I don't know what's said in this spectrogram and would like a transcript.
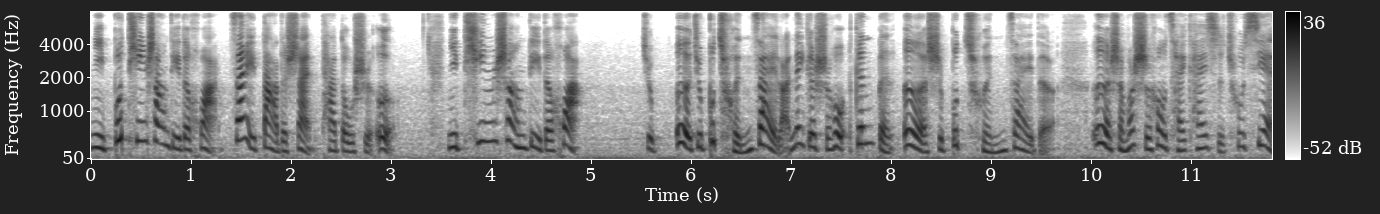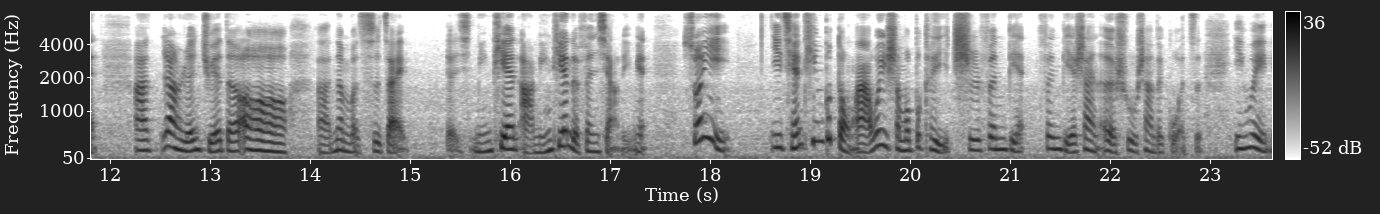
你不听上帝的话，再大的善它都是恶。你听上帝的话，就恶就不存在了。那个时候根本恶是不存在的。恶什么时候才开始出现啊？让人觉得哦啊，那么是在呃明天啊，明天的分享里面。所以以前听不懂啊，为什么不可以吃分别分别善恶树上的果子？因为。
